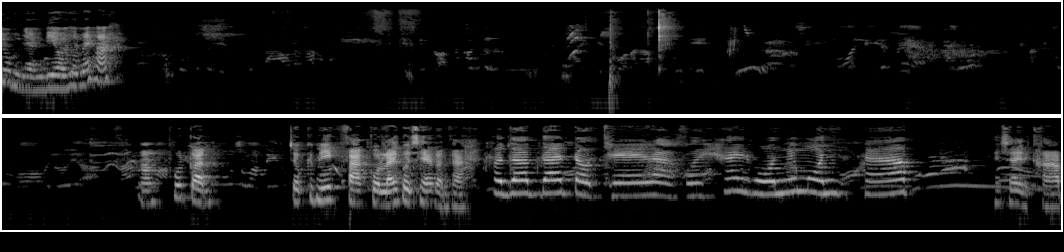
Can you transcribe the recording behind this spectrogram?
จุ่มอย่างเดียวใช่ไหมคะอะพูดก่อนจบคลิปนี้ฝากกดไลค์กดแชร์ก่อนค่ะพอจะได้ตดเทล่ะคอยให้คนนิมนต์ครับไม่ใช่ครับ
